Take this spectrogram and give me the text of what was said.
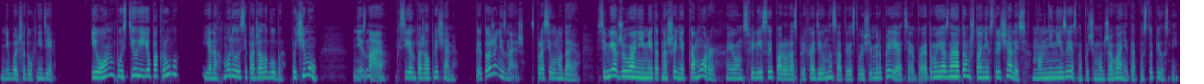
не больше двух недель. «И он пустил ее по кругу?» Я нахмурилась и поджала губы. «Почему?» «Не знаю», — Ксиен пожал плечами. «Ты тоже не знаешь?» — спросил он у Дарио. Семья Джованни имеет отношение к Каморы, и он с Фелисой пару раз приходил на соответствующие мероприятия, поэтому я знаю о том, что они встречались, но мне неизвестно, почему Джованни так поступил с ней.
